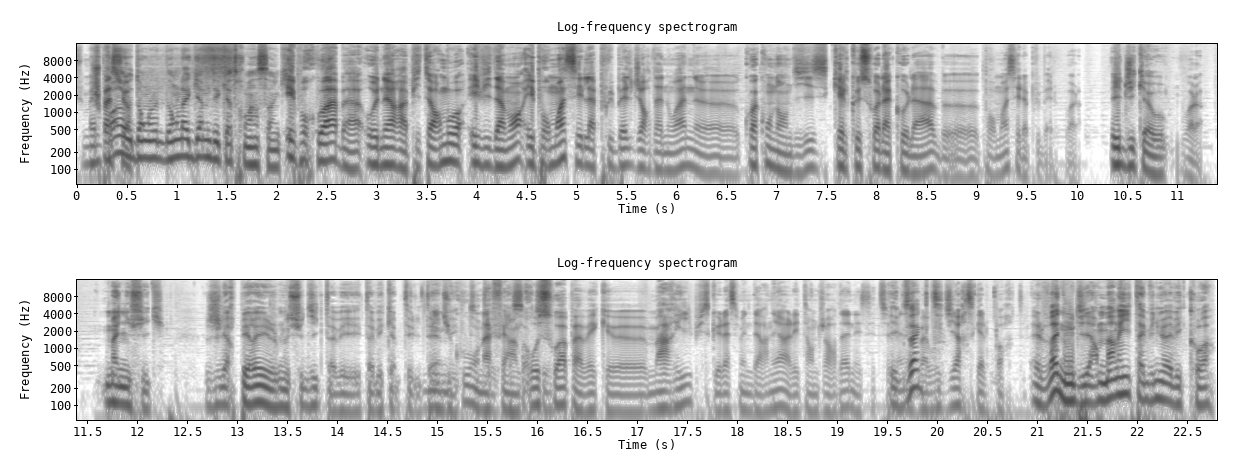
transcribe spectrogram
suis même je pas crois sûr. euh, dans, dans la gamme des 85. Et pourquoi? Bah, Honneur à Peter Moore, évidemment. Et pour moi, c'est la plus belle Jordan 1, euh, quoi qu'on en dise, quelle que soit la collab, euh, pour moi, c'est la plus belle. Voilà. Et JKO. voilà. Magnifique. Je l'ai repéré et je me suis dit que t'avais avais capté le thème. Et du coup, on a fait un sorti. gros swap avec euh, Marie, puisque la semaine dernière, elle était en Jordan et cette semaine, Exact. elle va vous dire ce qu'elle porte. Elle va nous dire, Marie, t'es venue avec quoi?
